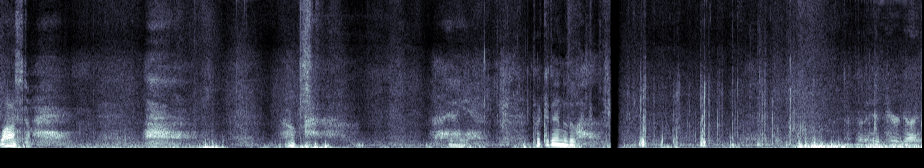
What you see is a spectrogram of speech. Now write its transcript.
Lost him. Oh. He took it into the I got a hit here, guys.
